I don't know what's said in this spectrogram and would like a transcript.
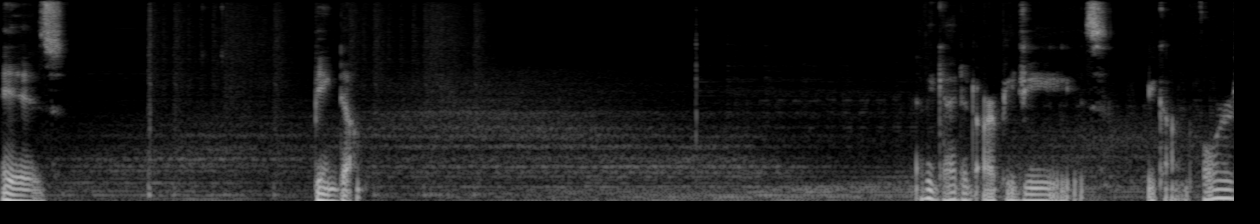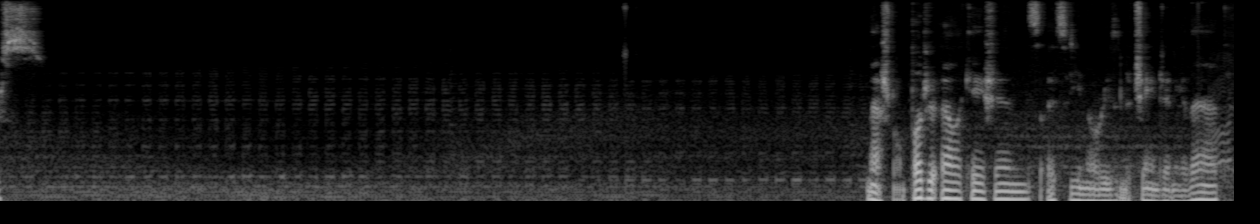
is being done. Heavy guided RPGs, Recon Force, National budget allocations, I see no reason to change any of that.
